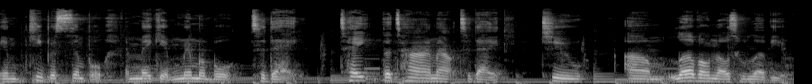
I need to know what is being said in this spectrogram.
and keep it simple and make it memorable today take the time out today to um, love on those who love you.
